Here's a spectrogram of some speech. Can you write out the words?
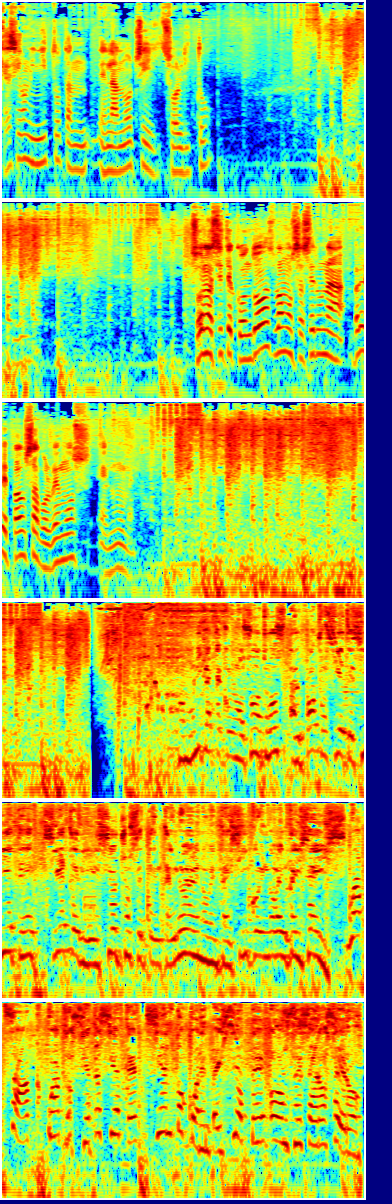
¿Qué hacía un niñito tan en la noche solito? Son las 7 con 2, vamos a hacer una breve pausa, volvemos en un momento. Comunícate con nosotros al 477-718-7995 y 96. WhatsApp 477-147-1100.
